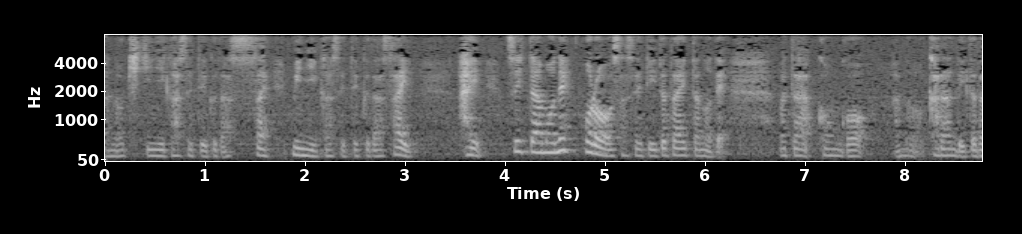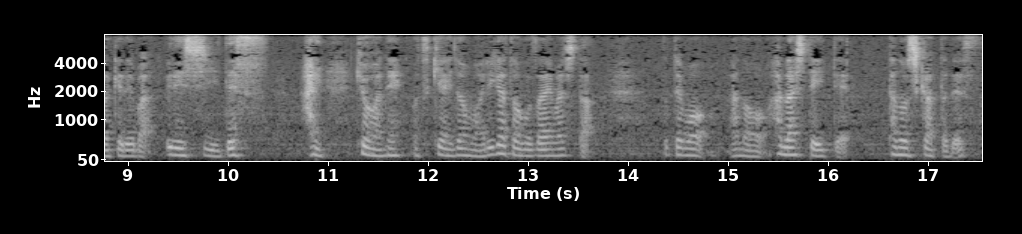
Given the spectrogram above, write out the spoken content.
あの聞きに行かせてください。見に行かせてください。はい。Twitter もねフォローさせていただいたのでまた今後あの絡んでいただければ嬉しいです。はい。今日はねお付き合いどうもありがとうございました。とてもあの話していて楽しかったです。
